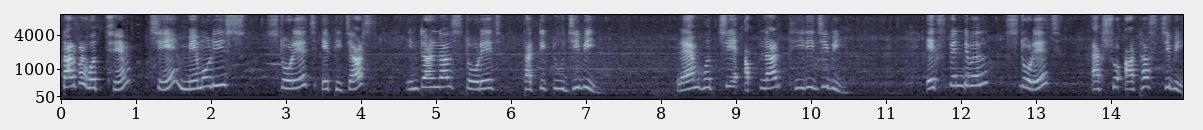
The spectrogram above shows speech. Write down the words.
তারপর হচ্ছে সে মেমোরি স্টোরেজ এ features internal storage thirty two GB RAM হচ্ছে আপনার থ্রি জিবি এক্সপেন্ডেবল স্টোরেজ একশো আঠাশ জিবি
